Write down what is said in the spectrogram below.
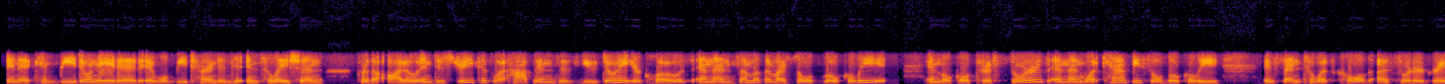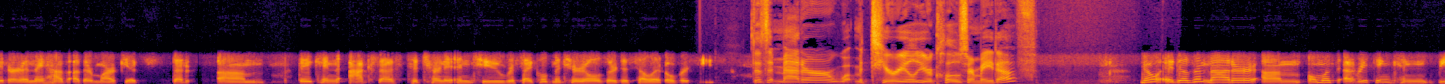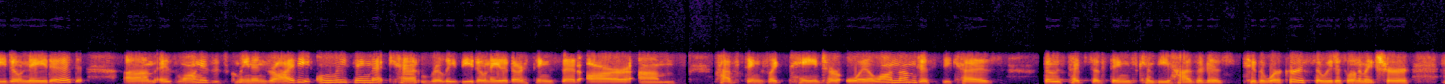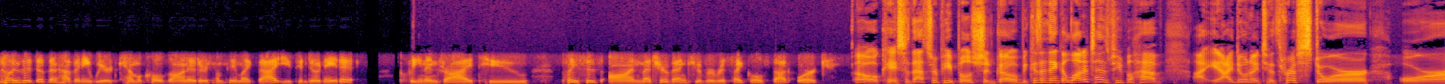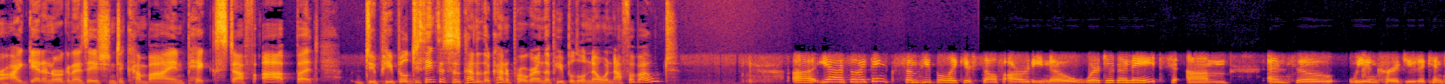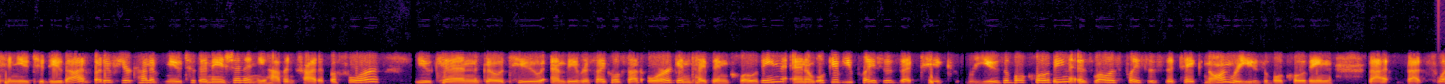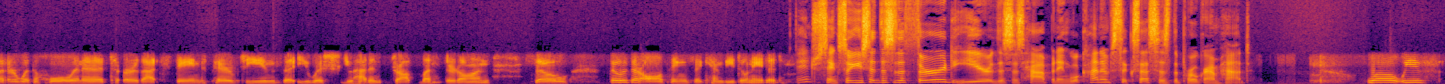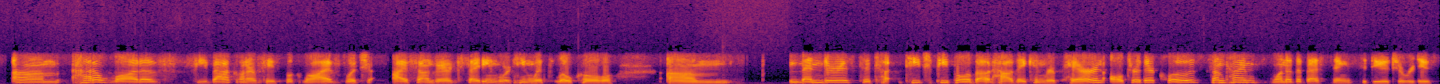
in it, can be donated. It will be turned into insulation for the auto industry because what happens is you donate your clothes, and then some of them are sold locally in local thrift stores, and then what can't be sold locally is sent to what's called a sorter grader, and they have other markets that um, they can access to turn it into recycled materials or to sell it overseas. Does it matter what material your clothes are made of? No, it doesn't matter. Um, almost everything can be donated um, as long as it's clean and dry. The only thing that can't really be donated are things that are um, have things like paint or oil on them just because those types of things can be hazardous to the workers. So we just want to make sure, as long as it doesn't have any weird chemicals on it or something like that, you can donate it clean and dry to places on metrovancouverrecycles.org. Oh, okay. So that's where people should go because I think a lot of times people have I, I, donate to a thrift store or I get an organization to come by and pick stuff up. But do people? Do you think this is kind of the kind of program that people don't know enough about? Uh, yeah, so I think some people like yourself already know where to donate. Um, and so we encourage you to continue to do that. But if you're kind of new to donation and you haven't tried it before, you can go to mbrecycles.org and type in clothing, and it will give you places that take reusable clothing as well as places that take non reusable clothing, that, that sweater with a hole in it or that stained pair of jeans that you wish you hadn't dropped mustard on. So those are all things that can be donated. Interesting. So you said this is the third year this is happening. What kind of success has the program had? Well, we've um, had a lot of feedback on our Facebook Live, which I found very exciting, working with local um, menders to t- teach people about how they can repair and alter their clothes. Sometimes one of the best things to do to reduce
